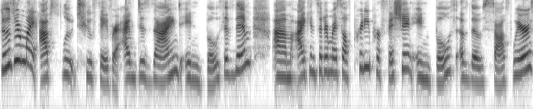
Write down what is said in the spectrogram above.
those are my absolute two favorite. I've designed in both of them. Um, I consider myself pretty proficient in both of those softwares.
